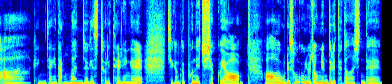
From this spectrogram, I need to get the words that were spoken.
아 굉장히 낭만적인 스토리텔링을 지금 또 보내주셨고요. 아 우리 성공 요정님들이 대단하신데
